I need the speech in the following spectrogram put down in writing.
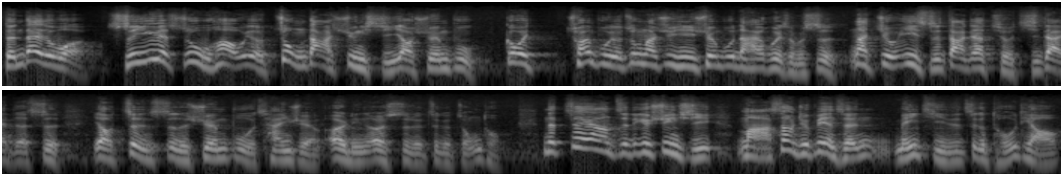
等待着我，十一月十五号，我有重大讯息要宣布。”各位，川普有重大讯息宣布，那还会什么事？那就一直大家所期待的是要正式的宣布参选二零二四的这个总统。那这样子的一个讯息，马上就变成媒体的这个头条。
